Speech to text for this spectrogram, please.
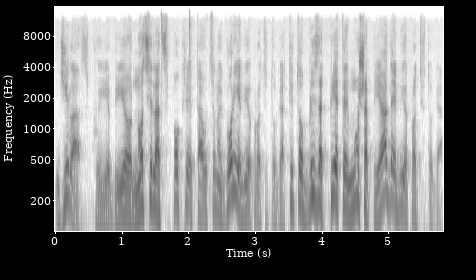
Đilas, koji je bio nosilac pokreta u Crnoj Gori, je bio protiv toga. Tito, blizak prijatelj Moša Pijada, je bio protiv toga.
